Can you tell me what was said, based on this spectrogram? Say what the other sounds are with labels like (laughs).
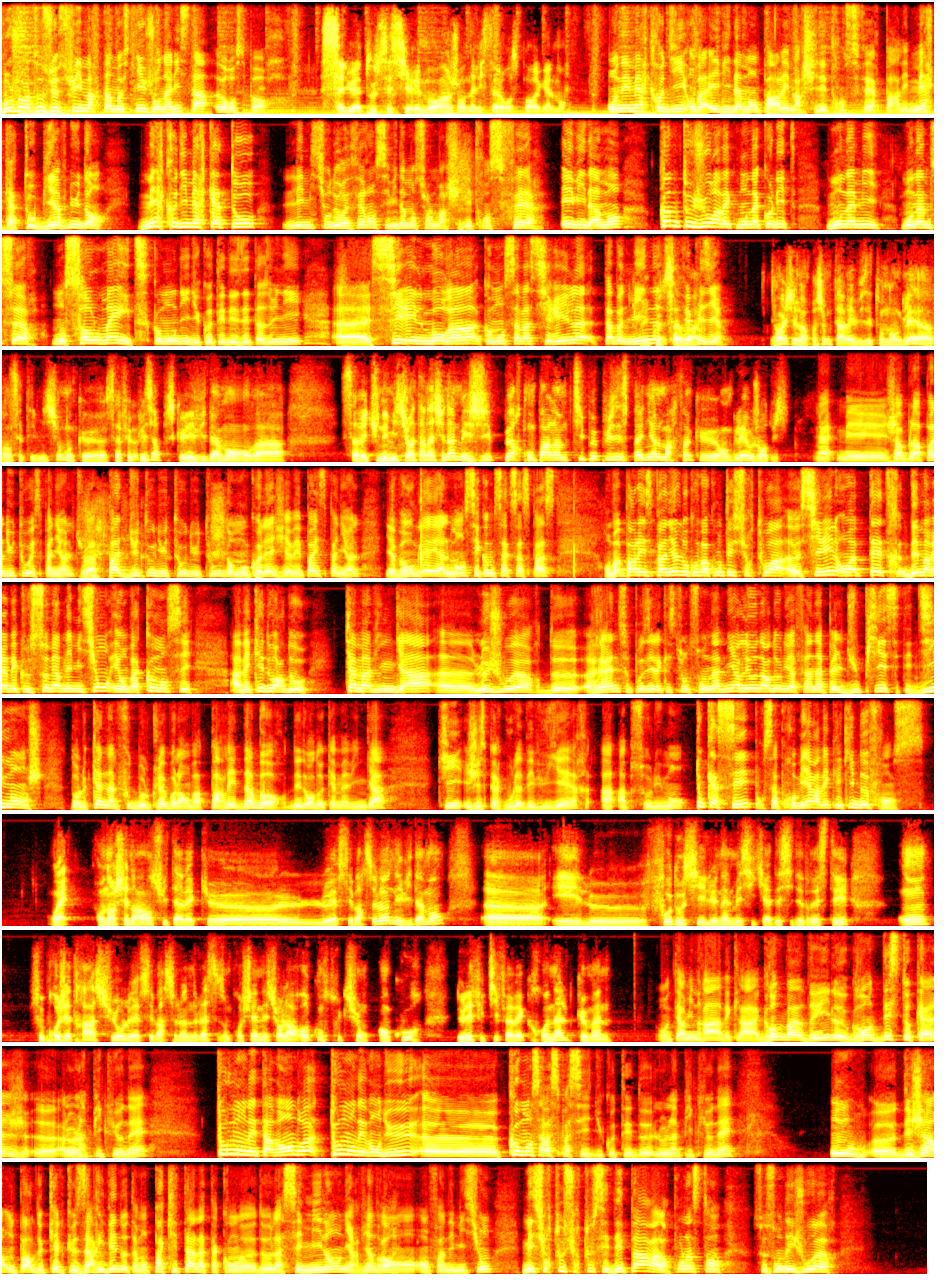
Bonjour à tous, je suis Martin Mosnier, journaliste à Eurosport. Salut à tous, c'est Cyril Morin, journaliste à Eurosport également. On est mercredi, on va évidemment parler marché des transferts, parler mercato. Bienvenue dans Mercredi Mercato, l'émission de référence évidemment sur le marché des transferts, évidemment. Comme toujours avec mon acolyte, mon ami, mon âme sœur, mon soulmate, comme on dit du côté des États-Unis, euh, Cyril Morin. Comment ça va Cyril? Ta bonne mine, Écoute, ça, ça fait va. plaisir. Ouais, j'ai l'impression que tu as révisé ton anglais avant cette émission, donc euh, ça fait plaisir, parce que évidemment, on va... ça va être une émission internationale, mais j'ai peur qu'on parle un petit peu plus espagnol, Martin, que anglais aujourd'hui. Ouais, mais j'habla pas du tout espagnol, tu vois, pas du tout, du tout, du tout. Dans mon collège, il n'y avait pas espagnol, il y avait anglais et allemand, c'est comme ça que ça se passe. On va parler espagnol, donc on va compter sur toi, euh, Cyril. On va peut-être démarrer avec le sommaire de l'émission et on va commencer avec Eduardo Camavinga, euh, le joueur de Rennes, se poser la question de son avenir. Leonardo lui a fait un appel du pied, c'était dimanche dans le Canal Football Club. Voilà, on va parler d'abord d'Eduardo Camavinga, qui, j'espère que vous l'avez vu hier, a absolument tout cassé pour sa première avec l'équipe de France. Ouais, on enchaînera ensuite avec euh, le FC Barcelone, évidemment, euh, et le faux dossier Lionel Messi qui a décidé de rester. Se projettera sur le FC Barcelone de la saison prochaine et sur la reconstruction en cours de l'effectif avec Ronald Koeman. On terminera avec la grande baladerie, le grand déstockage euh, à l'Olympique lyonnais. Tout le monde est à vendre, tout le monde est vendu. Euh, comment ça va se passer du côté de l'Olympique lyonnais? On, euh, Déjà, on parle de quelques arrivées, notamment Paqueta, l'attaquant de l'AC Milan. On y reviendra en, en fin d'émission. Mais surtout, surtout ces départs. Alors pour l'instant, ce sont des joueurs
